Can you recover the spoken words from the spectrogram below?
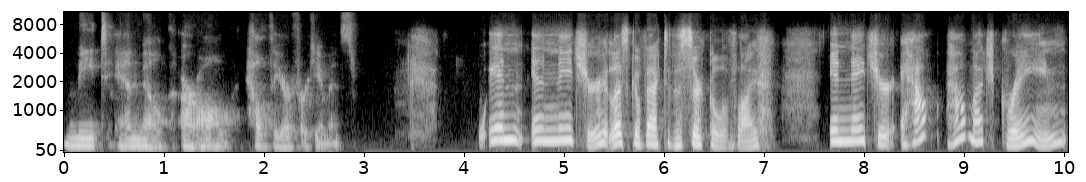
meat, and milk are all healthier for humans In in nature, let's go back to the circle of life. In nature, how how much grain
